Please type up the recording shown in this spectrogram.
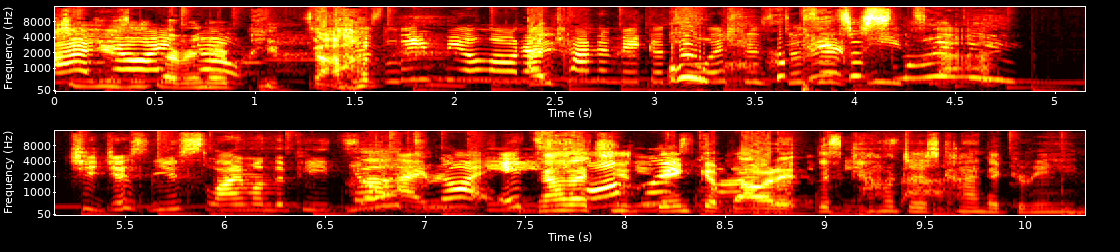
I she know, uses I them in her pizza. Just leave me alone. I'm I- trying to make a Oh, delicious her dessert pizza's pizza. Slimy. She just used slime on the pizza. No, I it's not. repeat. It's now that you think about it, the this counter is kind of green.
